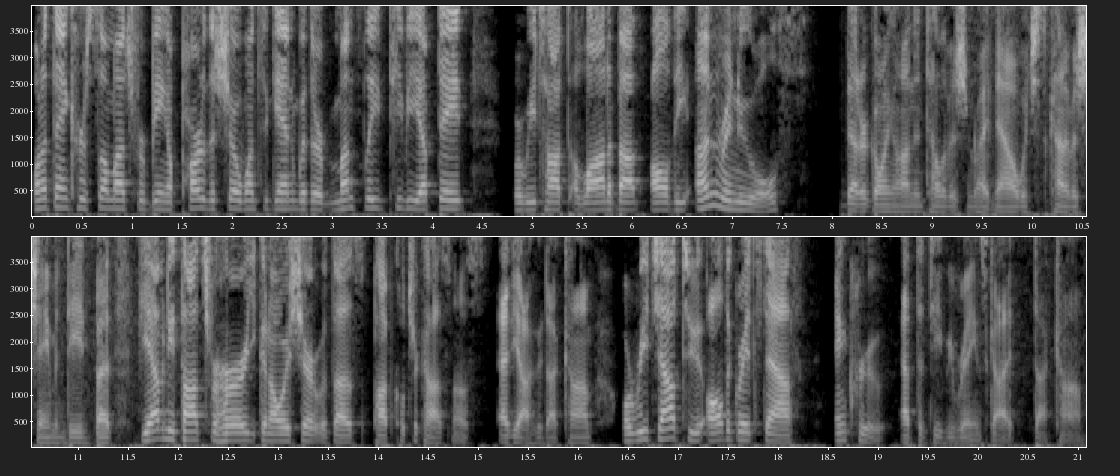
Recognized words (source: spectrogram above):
Want to thank her so much for being a part of the show once again with her monthly TV update, where we talked a lot about all the unrenewals that are going on in television right now, which is kind of a shame indeed. But if you have any thoughts for her, you can always share it with us, popculturecosmos at yahoo.com, or reach out to all the great staff and crew at the TVRatingsGuide.com.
